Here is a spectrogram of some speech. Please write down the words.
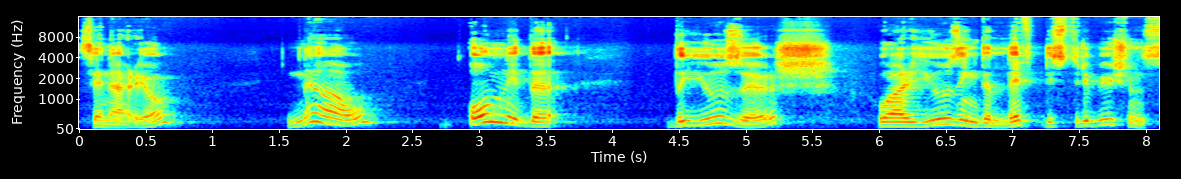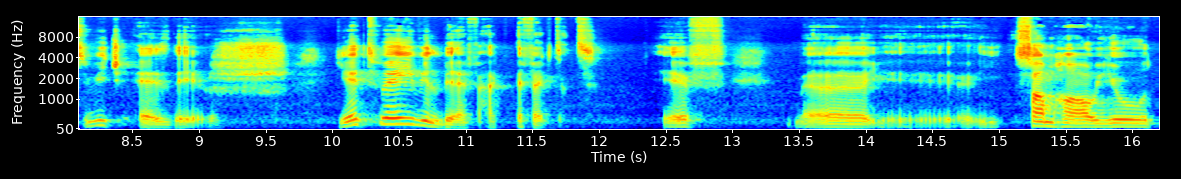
scenario, now only the the users who are using the left distribution switch as their gateway will be affected. If uh, somehow you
